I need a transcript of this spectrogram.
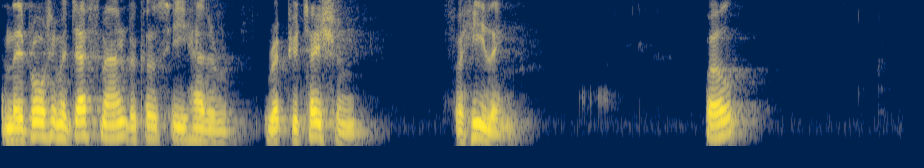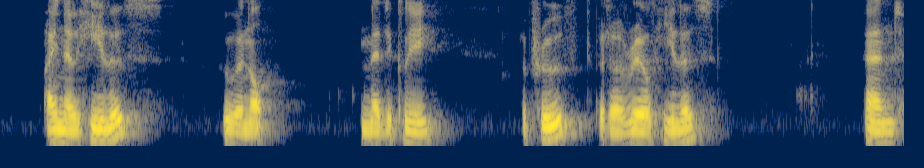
And they brought him a deaf man because he had a reputation for healing. Well, I know healers who are not medically approved, but are real healers. And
